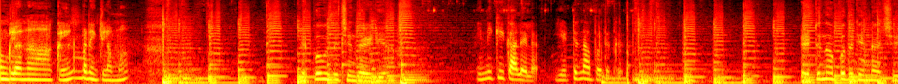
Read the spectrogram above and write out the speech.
உங்களை நான் கல்யாணம் பண்ணிக்கலாமா? எப்போ வந்துச்சு இந்த ஐடியா இன்னைக்கு காலையில எட்டு நாற்பதுக்கு எட்டு நாற்பதுக்கு என்னாச்சு?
